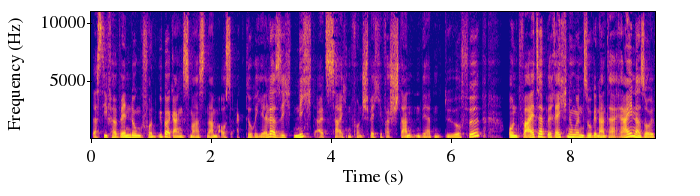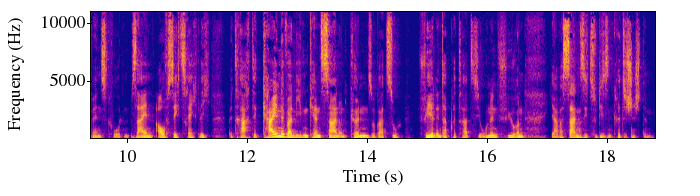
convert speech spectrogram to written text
dass die Verwendung von Übergangsmaßnahmen aus aktuarieller Sicht nicht als Zeichen von Schwäche verstanden werden dürfe und weiter Berechnungen sogenannter reiner Solvenzquoten seien aufsichtsrechtlich betrachtet keine validen Kennzahlen und können sogar zu Fehlinterpretationen führen. Ja, was sagen Sie zu diesen kritischen Stimmen?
